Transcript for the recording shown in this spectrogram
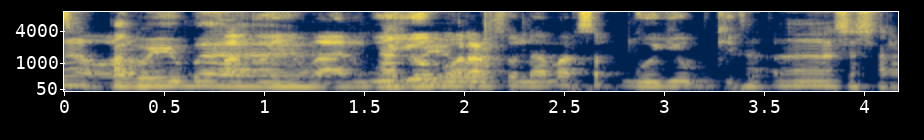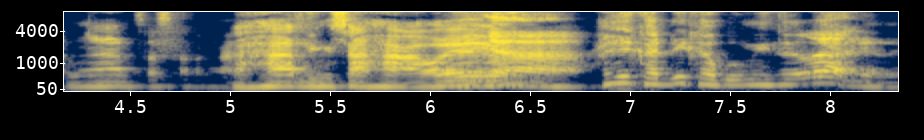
Nah, paguyuban. Paguyuban guyub orang Sunda mah resep guyub gitu. Heeh, sesarengan. Sasarangan Nah, jeung saha we. Ya hayu kadi ka bumi heula gitu.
